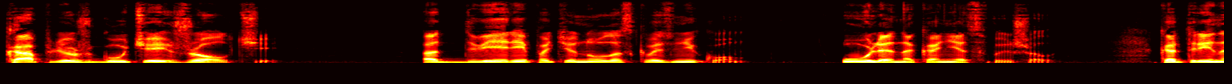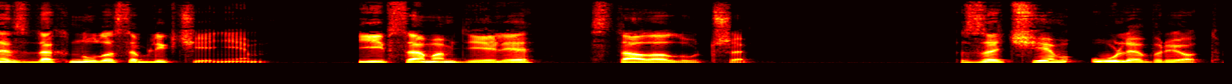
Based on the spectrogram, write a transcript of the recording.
Каплю жгучей желчи. От двери потянуло сквозняком. Уля, наконец, вышел. Катрина вздохнула с облегчением. И в самом деле стало лучше. Зачем Уля врет?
